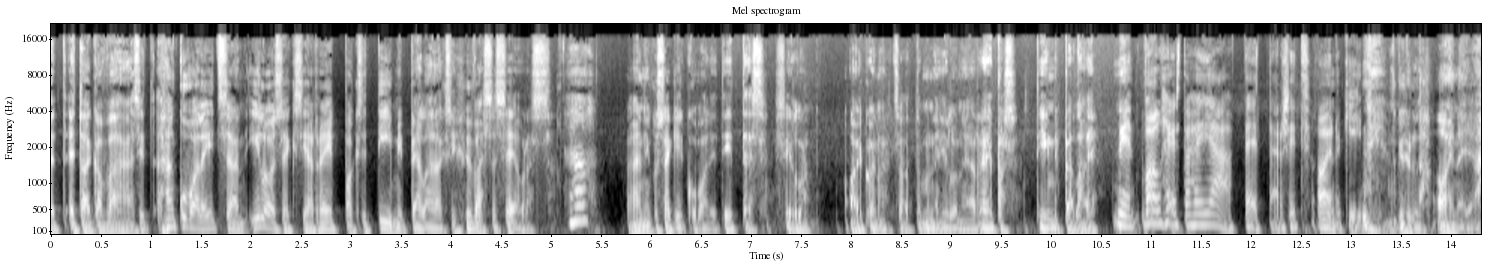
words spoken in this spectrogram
Että et aika vähän. Sitten hän kuvailee itseään iloiseksi ja reippaksi tiimipelaajaksi hyvässä seurassa. Aha. Vähän niin kuin säkin kuvailit itseäsi silloin aikoina, että sä oot tämmöinen iloinen ja reipas tiimipelaaja. Niin, valheista he jää, Peter, sit aina kiinni. Kyllä, aina jää.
